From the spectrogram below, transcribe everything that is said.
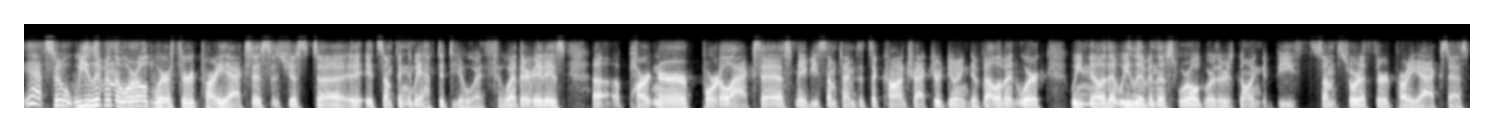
Yeah, so we live in the world where third party access is just uh, it's something that we have to deal with. Whether it is a partner portal access, maybe sometimes it's a contractor doing development work. We know that we live in this world where there's going to be some sort of third party access,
